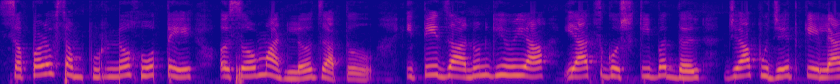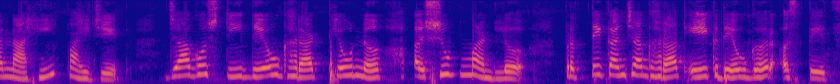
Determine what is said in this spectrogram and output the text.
सफळ संपूर्ण होते असं मानलं जातं. इथे जाणून घेऊया याच गोष्टीबद्दल ज्या पूजेत केल्या नाही पाहिजेत. ज्या गोष्टी देवघरात ठेवणं अशुभ मानलं. प्रत्येकांच्या घरात एक देवघर असतेच.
